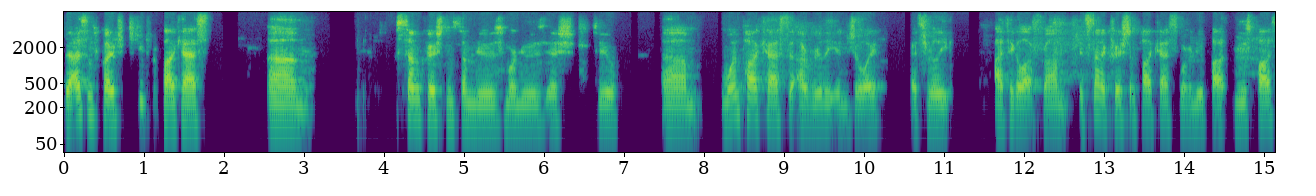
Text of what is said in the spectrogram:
but i listen to quite a few different podcasts um some christian some news more news-ish too um one podcast that I really enjoy. It's really I take a lot from. It's not a Christian podcast, more of a new po- news pod-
